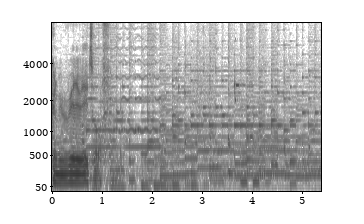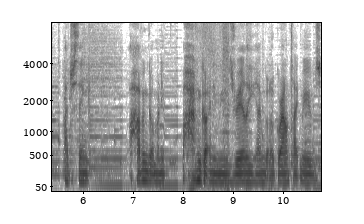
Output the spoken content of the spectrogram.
going to be really really tough. I just think I haven't got many. I haven't got any moves really. I haven't got no ground type moves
